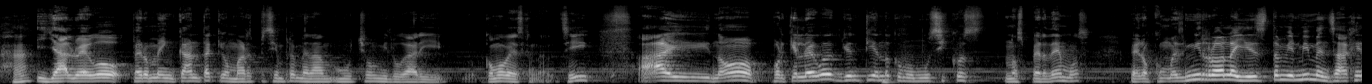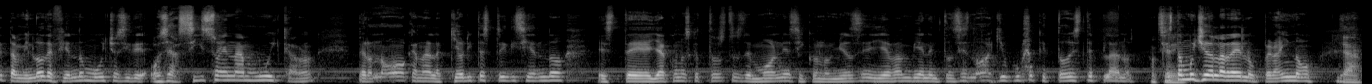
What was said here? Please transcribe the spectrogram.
Ajá. Y ya luego, pero me encanta que Omar siempre me da mucho mi lugar y... ¿Cómo ves, canal? Sí. Ay, no, porque luego yo entiendo como músicos nos perdemos, pero como es mi rola y es también mi mensaje, también lo defiendo mucho, así de, o sea, sí suena muy cabrón, pero no, canal, aquí ahorita estoy diciendo, este, ya conozco todos tus demonios y con los míos se llevan bien, entonces no, aquí ocupo que todo esté plano. Ok. Sí está muy chido el arreglo, pero ahí no. Ya.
